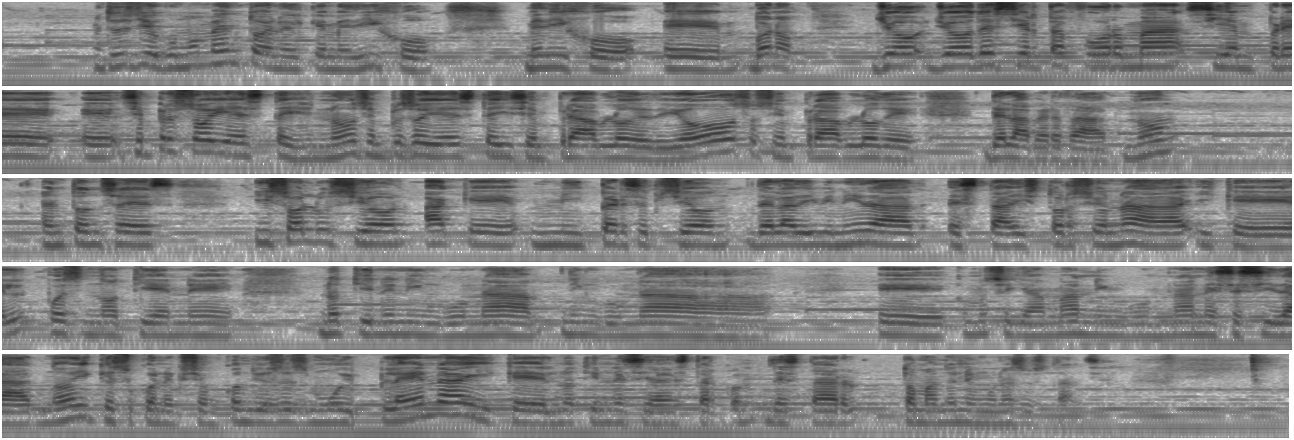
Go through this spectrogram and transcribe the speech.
Entonces llegó un momento en el que me dijo, me dijo, eh, bueno, yo, yo de cierta forma siempre, eh, siempre soy este, ¿no? Siempre soy este y siempre hablo de Dios o siempre hablo de, de la verdad, ¿no? Entonces hizo alusión a que mi percepción de la divinidad está distorsionada y que él pues no tiene, no tiene ninguna, ninguna eh, ¿cómo se llama? Ninguna necesidad, ¿no? Y que su conexión con Dios es muy plena y que él no tiene necesidad de estar, de estar tomando ninguna sustancia.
